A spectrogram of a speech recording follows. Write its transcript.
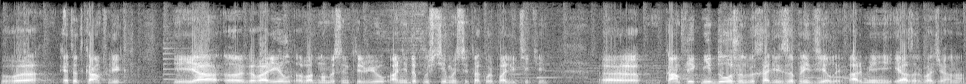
в этот конфликт. И я э, говорил в одном из интервью о недопустимости такой политики. Э, конфликт не должен выходить за пределы Армении и Азербайджана.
